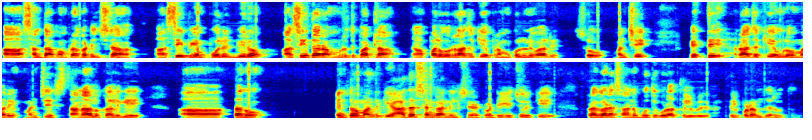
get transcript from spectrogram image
ఆ, సంతాపం ప్రకటించిన సిపిఎం పోలిట్ బ్యూరో సీతారాం మృతి పట్ల పలువురు రాజకీయ ప్రముఖులు నివాలి సో మంచి వ్యక్తి రాజకీయంలో మరి మంచి స్థానాలు కలిగి ఆ తను ఎంతో మందికి ఆదర్శంగా నిలిచినటువంటి ఏచూరికి ప్రగాఢ సానుభూతి కూడా తెలుపు తెలపడం జరుగుతుంది.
